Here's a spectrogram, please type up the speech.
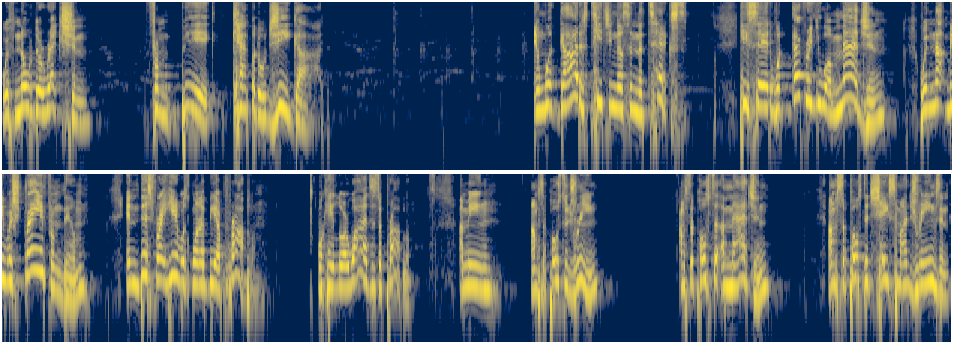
with no direction from big capital G God. And what God is teaching us in the text, He said, whatever you imagine would not be restrained from them. And this right here was going to be a problem. Okay, Lord, why is this a problem? I mean, I'm supposed to dream, I'm supposed to imagine, I'm supposed to chase my dreams and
